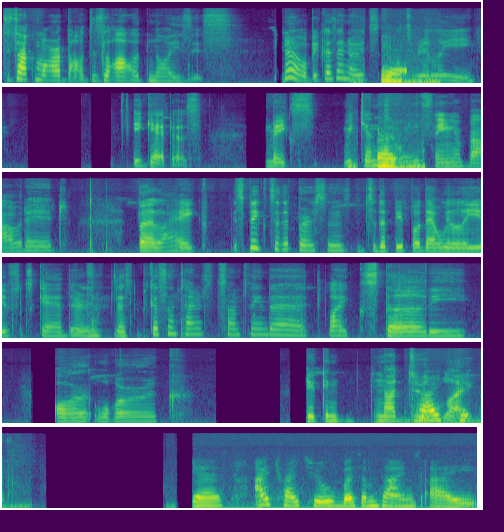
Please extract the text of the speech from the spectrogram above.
to talk more about these loud noises. No, because I know it's Yeah. it's really it gets us. makes we can't do anything about it. But like speak to the person to the people that we live together. That's because sometimes it's something that like study or work you can not do Try to- like Yes, I try to, but sometimes I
